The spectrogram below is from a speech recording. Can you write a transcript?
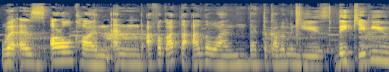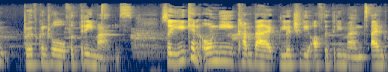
Whereas Oralcon and I forgot the other one that the government used, they give you birth control for three months. So you can only come back literally after three months and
